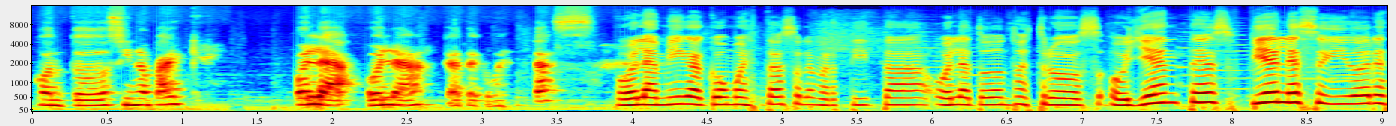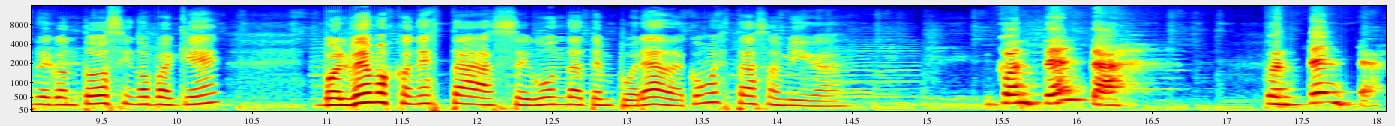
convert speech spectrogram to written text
Con todo sino pa' qué. Hola, hola, Cata, ¿cómo estás? Hola amiga, ¿cómo estás? Hola Martita. Hola a todos nuestros oyentes, fieles seguidores de Con todo sino pa' qué. Volvemos con esta segunda temporada. ¿Cómo estás, amiga? Contenta, contenta.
